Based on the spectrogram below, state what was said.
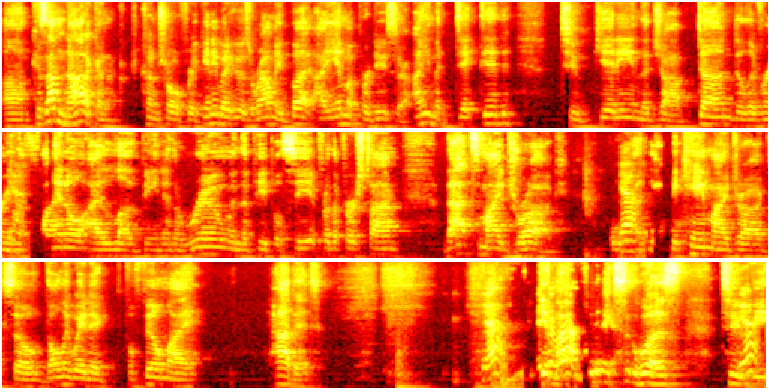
because um, I'm not a con- control freak. Anybody who's around me, but I am a producer. I am addicted to getting the job done, delivering yes. the final. I love being in the room when the people see it for the first time. That's my drug. Yeah. Became my drug. So the only way to fulfill my habit, yeah, get my fix was to yeah. be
